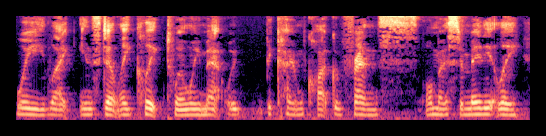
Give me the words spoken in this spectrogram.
we like instantly clicked when we met. We became quite good friends almost immediately,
